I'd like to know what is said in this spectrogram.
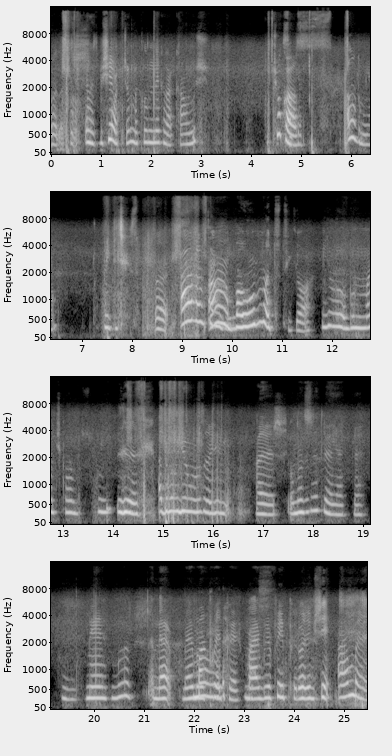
Evet. Evet bir şeye bakacağım. Bakalım ne kadar kalmış. Çok az. Alalım ya. Bekleyeceğiz. Evet. Aa, Aa, balonla tutuyor. Yo, bundan çıkan Adını biliyorum onu söylemiyorum. Hayır. Onu düzeltiyor gerçekten. Memur. Mermer paper. Marble paper öyle bir şey. Amber.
